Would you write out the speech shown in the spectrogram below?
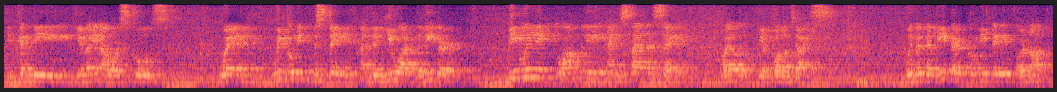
it can be, you know, in our schools. When we commit mistake and then you are the leader, be willing to humbly and stand and say, well, we apologize. Whether the leader committed it or not.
